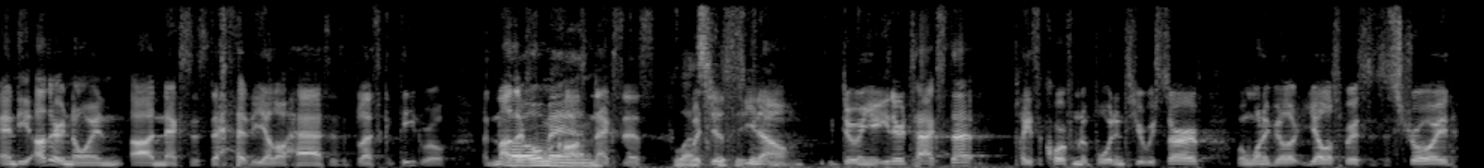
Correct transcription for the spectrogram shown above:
And the other annoying uh, nexus that Yellow has is Blessed Cathedral, another oh, full cost nexus, Blessed which is you know during your either attack step, place a core from the void into your reserve. When one of your yellow spirits is destroyed,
